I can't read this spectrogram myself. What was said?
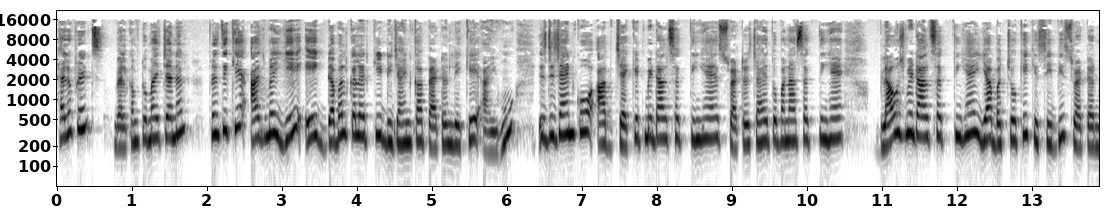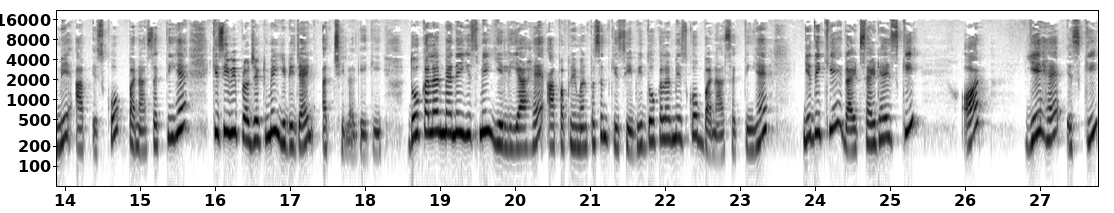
Hello friends welcome to my channel friends देखिए, आज मैं ये एक डबल कलर की डिज़ाइन का पैटर्न लेके आई हूँ। इस डिज़ाइन को आप जैकेट में डाल सकती हैं स्वेटर चाहे तो बना सकती हैं ब्लाउज में डाल सकती हैं, या बच्चों के किसी भी स्वेटर में आप इसको बना सकती हैं। किसी भी प्रोजेक्ट में ये डिज़ाइन अच्छी लगेगी। दो कलर मैंने इसमें ये लिया है, आप अपने मनपसंद किसी भी दो कलर में इसको बना सकती हैं। ये देखिए राइट साइड है इसकी और ये है इसकी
